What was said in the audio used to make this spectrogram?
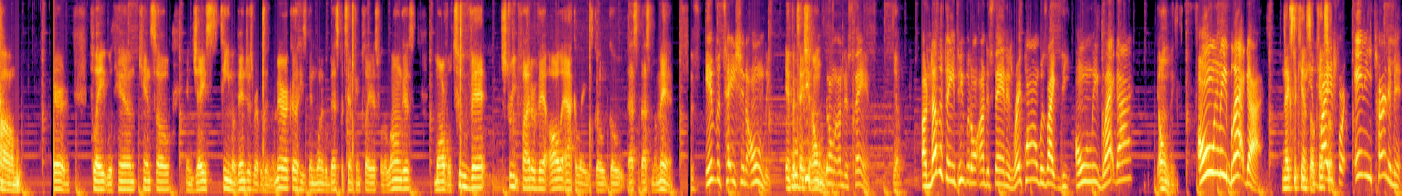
Um, there and played with him, Kenso, and Jace, Team Avengers representing America. He's been one of the best Potemkin players for the longest. Marvel two vet, Street Fighter vet, all the accolades. Go go. That's that's my man. It's invitation only. Invitation Well, only. Don't understand. Yep. Another thing people don't understand is Raekwon was like the only black guy, Only. only black guy Next to Kenso. invited Kenso. for any tournament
